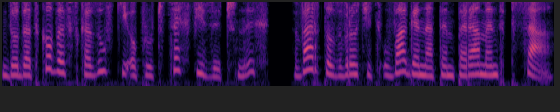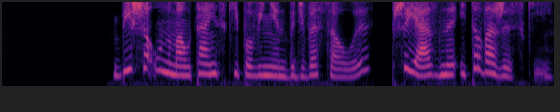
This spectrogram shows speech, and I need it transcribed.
Dodatkowe wskazówki oprócz cech fizycznych warto zwrócić uwagę na temperament psa. Bishoun małtański powinien być wesoły, przyjazny i towarzyski.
